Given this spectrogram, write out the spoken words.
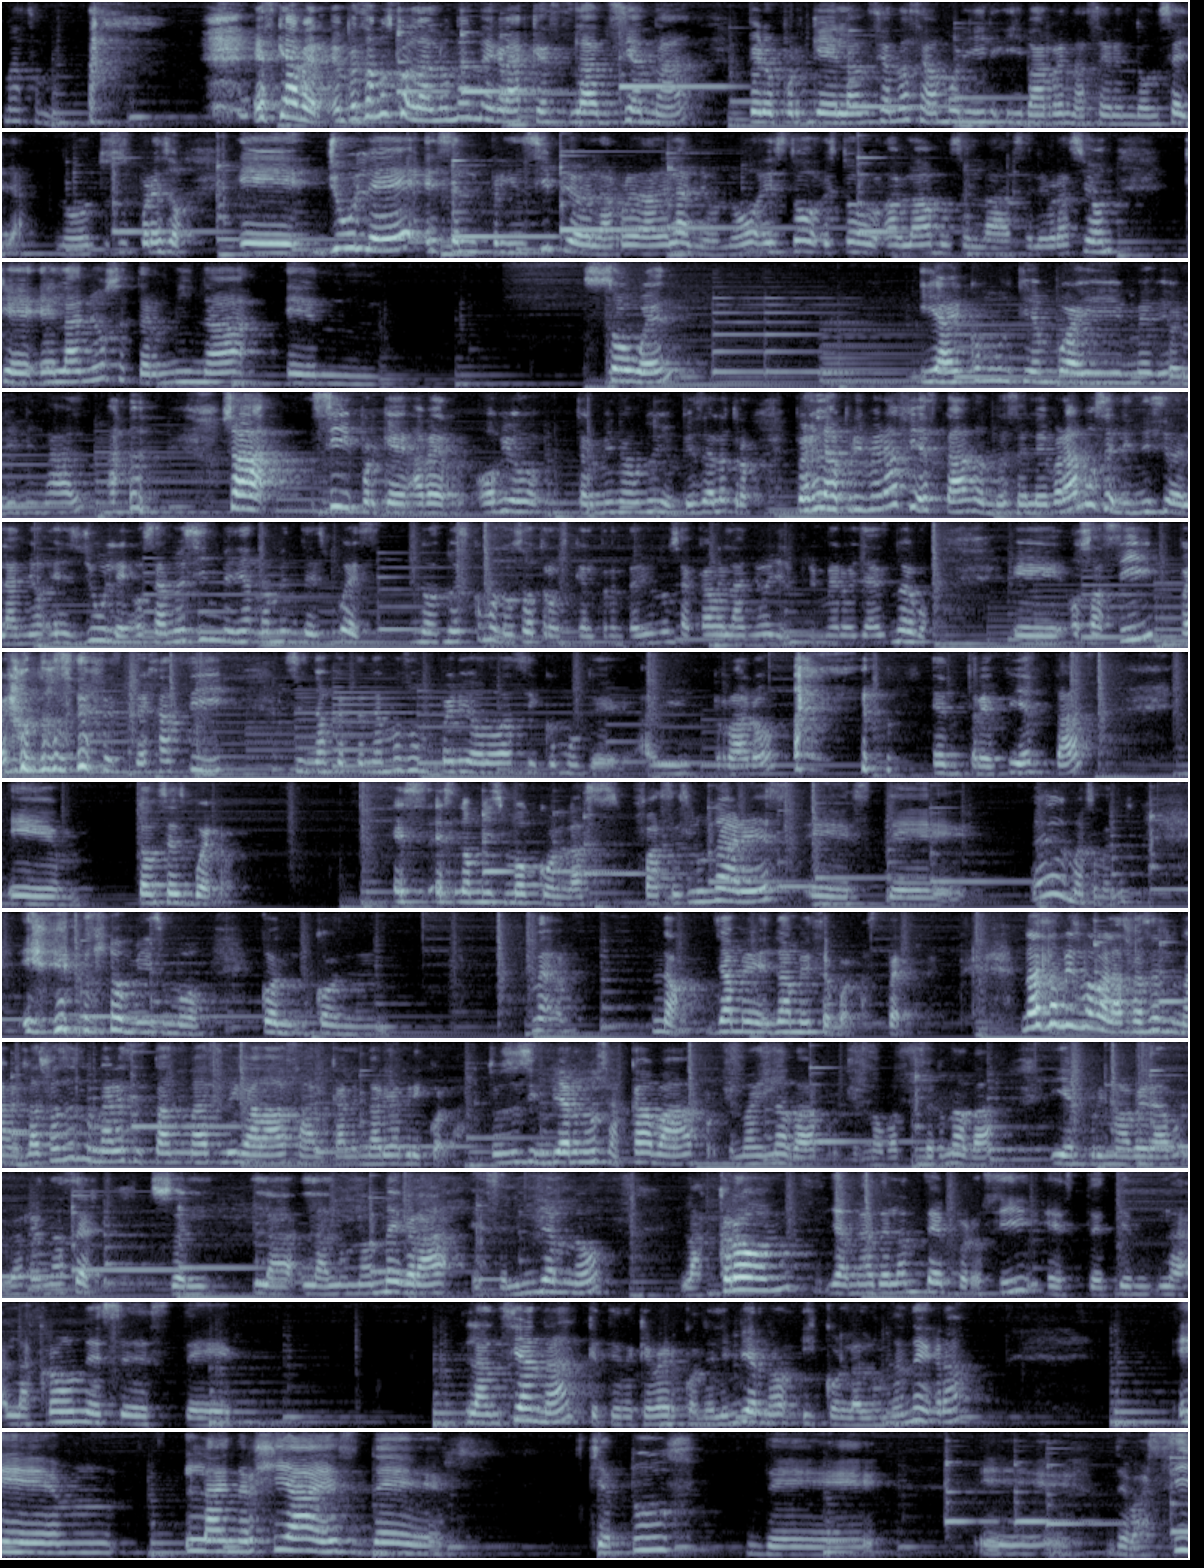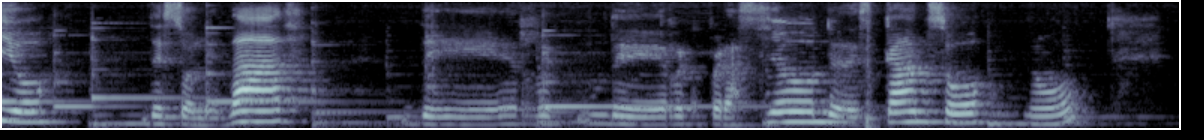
más o menos. es que, a ver, empezamos con la luna negra, que es la anciana, pero porque la anciana se va a morir y va a renacer en doncella, ¿no? Entonces, por eso, eh, Yule es el principio de la rueda del año, ¿no? Esto, esto hablábamos en la celebración, que el año se termina en Sowen, y hay como un tiempo ahí medio liminal. o sea, sí, porque, a ver, obvio termina uno y empieza el otro, pero la primera fiesta donde celebramos el inicio del año es Yule, o sea, no es inmediatamente después, no, no es como nosotros, que el 31 se acaba el año y el primero ya es nuevo. Eh, o sea, sí, pero no se festeja así, sino que tenemos un periodo así como que ahí raro entre fiestas. Eh, entonces, bueno, es, lo mismo con las fases lunares, este, eh, más o menos. Y es lo mismo con, con no, ya me, ya me hice buenas, espérate. No es lo mismo con las fases lunares. Las fases lunares están más ligadas al calendario agrícola. Entonces invierno se acaba porque no hay nada, porque no vas a hacer nada, y en primavera vuelve a renacer. Entonces la, la, luna negra es el invierno la Cron, ya me adelanté, pero sí, este, la, la es este, la anciana, que tiene que ver con el invierno y con la luna negra. Em, la energía es de quietud, de, eh, de vacío, de soledad, de, de recuperación, de descanso, ¿no?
